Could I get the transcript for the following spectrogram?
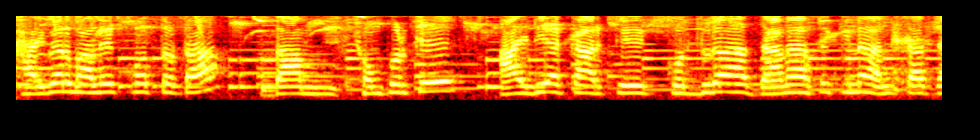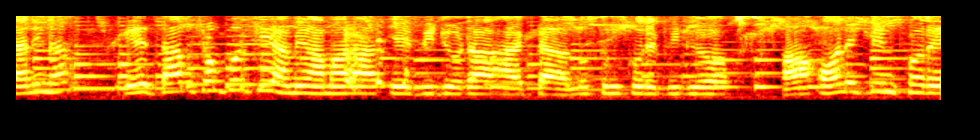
খাইবার মালের কতটা দাম সম্পর্কে আইডিয়া কারকে কদ্দুরা জানা আছে কিনা আমি তা জানি না। এর দাম সম্পর্কে আমি আমার এই ভিডিওটা একটা নতুন করে ভিডিও অনেক দিন পরে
